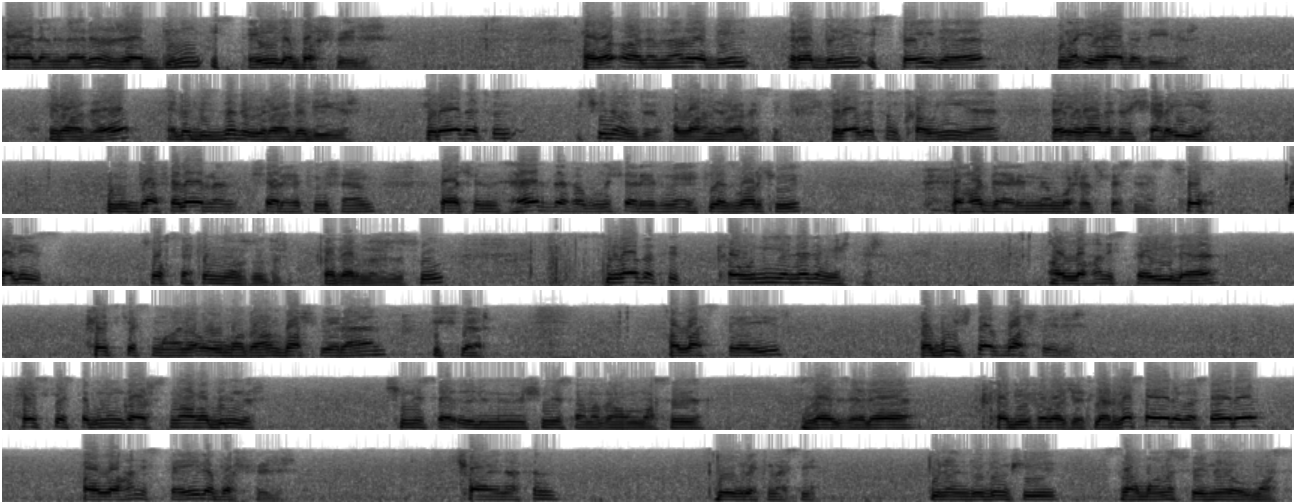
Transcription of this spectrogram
aləmlərin Rəbbinin istəyi ilə baş verir. Aləmlərin Rəbbin, Rəbbinin istəyi də buna iradə deyilir. İradə, elə bizdə də iradə deyilir. İradətün iki növdür Allahın iradəsi. İradətün kavniyyə və iradətün şəriyyə. Bunu dəfələrlə şərh etmişəm, lakin hər dəfə bunu şərh etməyə ehtiyac var ki, daha dərindən başa düşəsiniz. Çox qəliz, çox çətin mövzudur qədər mövzusu. İradəti kavniyyə nə deməkdir? Allahın istəyi ilə heç kəs mane olmadan baş verən işlər. Allah istəyir və bu işlər baş verir heç kəs də bunun qarşısını ala bilmir. Kimisə ölümü, kimisə anadan olması, zəlzələ, təbii fəlakətlər və s. və s. Allahın istəyi ilə baş verir. Kainatın dövr etməsi. Dünən dedim ki, zamanı söymək olmaz.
